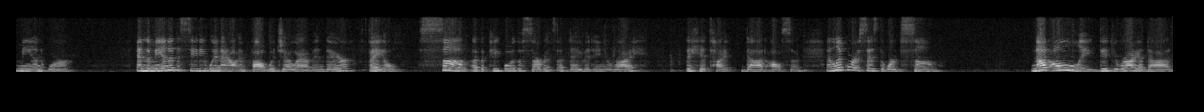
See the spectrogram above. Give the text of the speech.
men were. And the men of the city went out and fought with Joab, and there fell some of the people of the servants of David, and Uriah the Hittite died also. And look where it says the word some. Not only did Uriah die,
